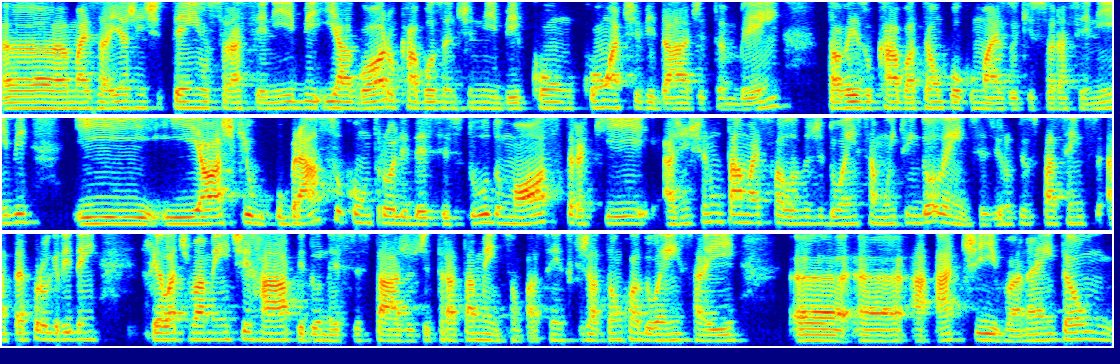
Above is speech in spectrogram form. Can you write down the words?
Uh, mas aí a gente tem o sorafenib e agora o cabozantinib com, com atividade também, talvez o cabo até um pouco mais do que sorafenib, e, e eu acho que o, o, braço controle desse estudo mostra que a gente não está mais falando de doença muito indolente, vocês viram que os pacientes até progridem relativamente rápido nesse estágio de tratamento, são pacientes que já estão com a doença aí uh, uh, ativa, né? Então,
